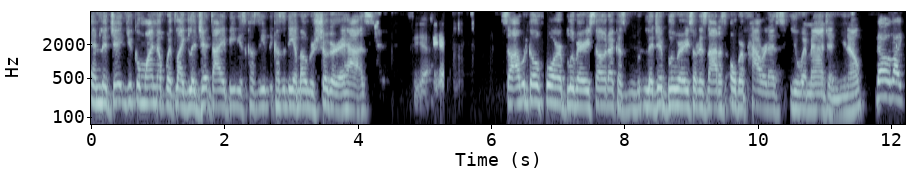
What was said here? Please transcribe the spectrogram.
and legit you can wind up with like legit diabetes because because of the amount of sugar it has. Yeah. So I would go for blueberry soda because legit blueberry soda is not as overpowered as you imagine. You know. No, like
